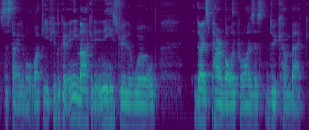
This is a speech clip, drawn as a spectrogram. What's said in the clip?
sustainable. Like if you look at any market in any history of the world, those parabolic rises do come back,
